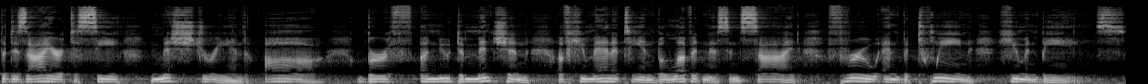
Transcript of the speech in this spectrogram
the desire to see mystery and awe birth a new dimension of humanity and belovedness inside, through, and between human beings.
